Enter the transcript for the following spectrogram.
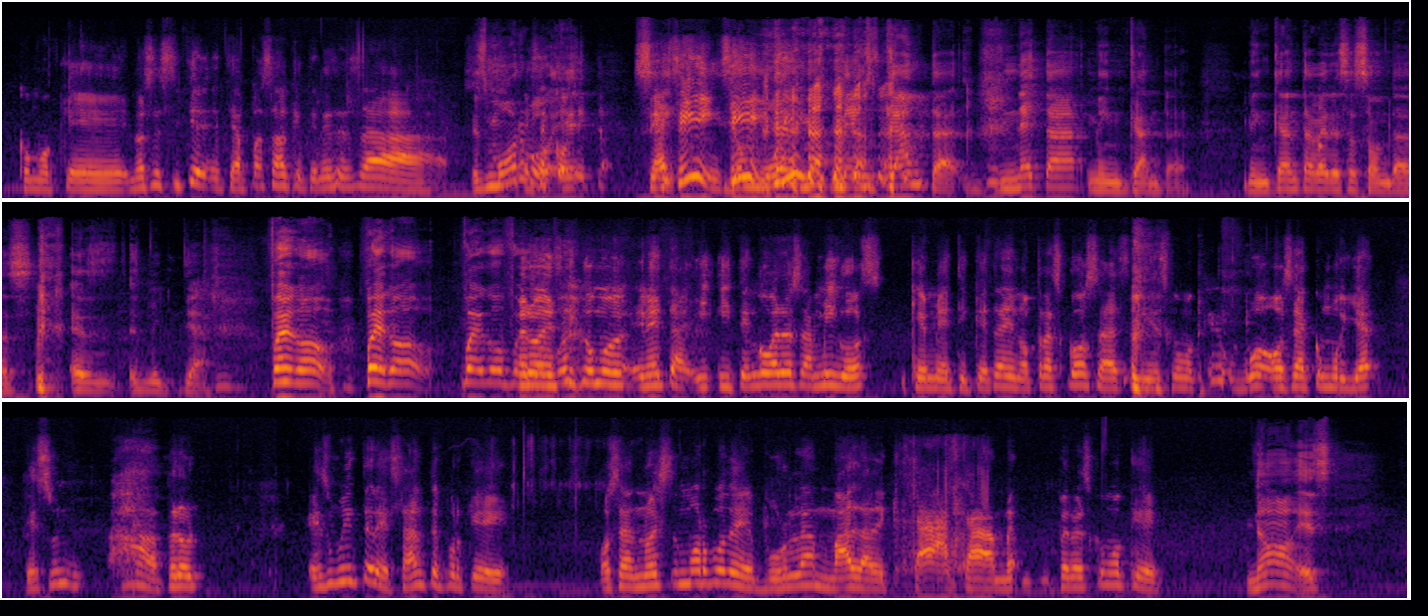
como que, no sé si te, te ha pasado que tienes esa... Es morbo. esa eh, sí, Ah, sí, sí. muero- me encanta. Neta, me encanta. Me encanta ver esas ondas. Es, es mi- ya. Fuego, fuego, fuego, fuego. Pero es que como, neta, y, y tengo varios amigos que me etiquetan en otras cosas y es como que, wow, o sea, como ya, es un, ah, pero es muy interesante porque, o sea, no es morbo de burla mala, de jaja, me- pero es como que, No, es,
